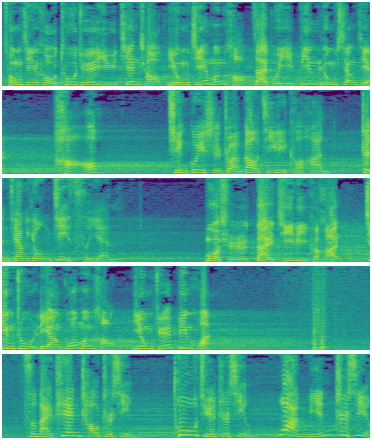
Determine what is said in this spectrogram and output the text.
从今后突厥与天朝永结盟好，再不以兵戎相见。好，请贵使转告吉利可汗，朕将永记此言。莫使待吉利可汗，敬祝两国盟好，永绝兵患。此乃天朝之幸，突厥之幸，万民之幸。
